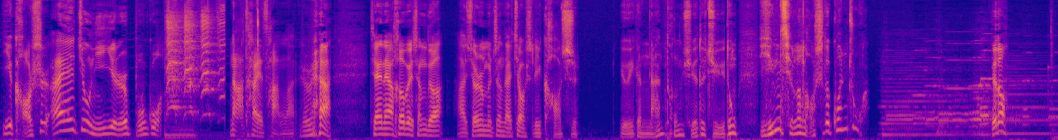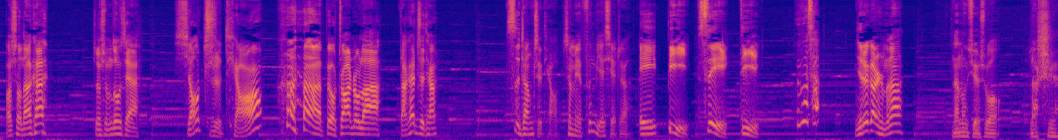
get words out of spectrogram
一考试，哎，就你一人不过，那太惨了，是不是？前几天河北承德啊，学生们正在教室里考试，有一个男同学的举动引起了老师的关注啊！别动，把手拿开，这什么东西？小纸条，哈哈，被我抓住了！打开纸条，四张纸条，上面分别写着 A、B、C、D。哎我操！你这干什么呢？男同学说：“老师，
